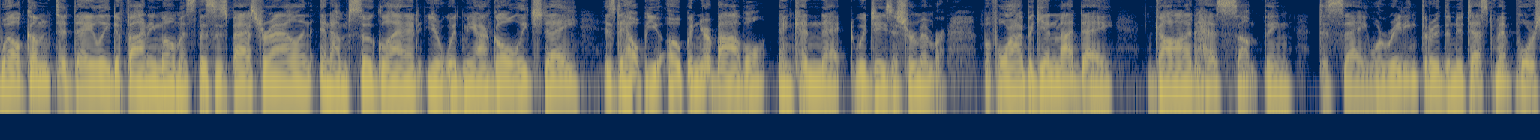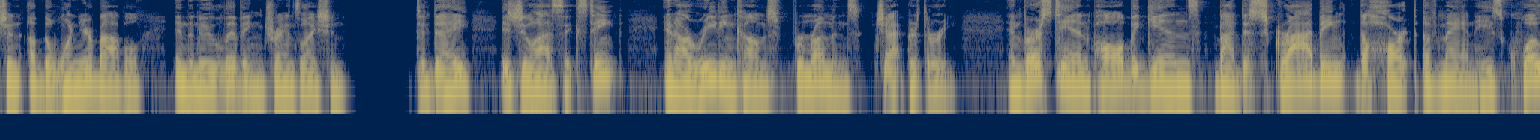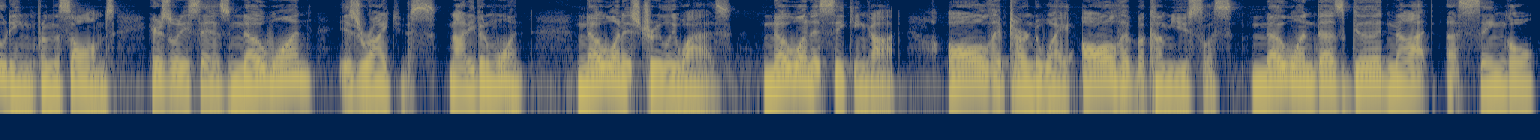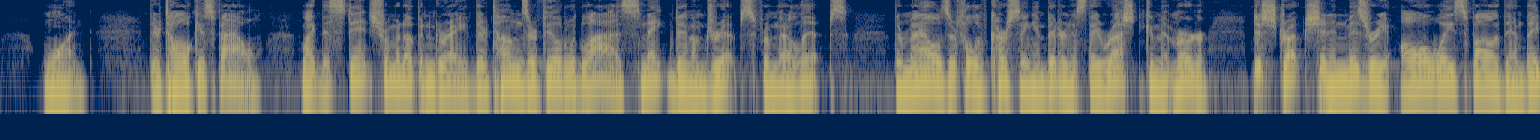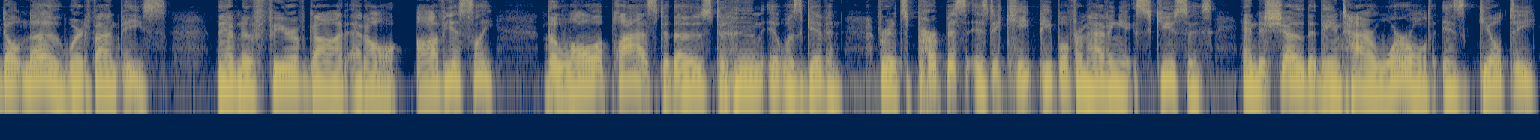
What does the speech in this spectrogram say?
Welcome to Daily Defining Moments. This is Pastor Allen, and I'm so glad you're with me. Our goal each day is to help you open your Bible and connect with Jesus. Remember, before I begin my day, God has something to say. We're reading through the New Testament portion of the one year Bible in the New Living Translation. Today is July 16th, and our reading comes from Romans chapter 3. In verse 10, Paul begins by describing the heart of man. He's quoting from the Psalms. Here's what he says No one is righteous, not even one. No one is truly wise. No one is seeking God. All have turned away. All have become useless. No one does good, not a single one. Their talk is foul, like the stench from an open grave. Their tongues are filled with lies. Snake venom drips from their lips. Their mouths are full of cursing and bitterness. They rush to commit murder. Destruction and misery always follow them. They don't know where to find peace. They have no fear of God at all. Obviously, the law applies to those to whom it was given, for its purpose is to keep people from having excuses and to show that the entire world is guilty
